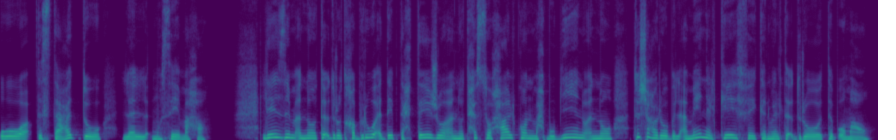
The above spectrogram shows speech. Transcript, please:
وتستعدوا للمسامحة. لازم إنه تقدروا تخبروه قد إيه بتحتاجوا إنه تحسوا حالكم محبوبين وإنه تشعروا بالأمان الكافي كرمال تقدروا تبقوا معه.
